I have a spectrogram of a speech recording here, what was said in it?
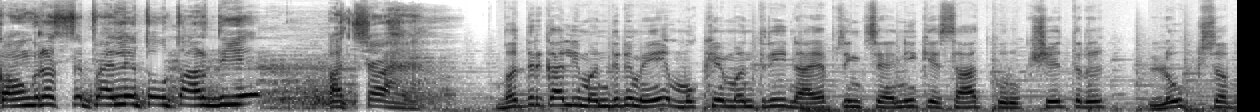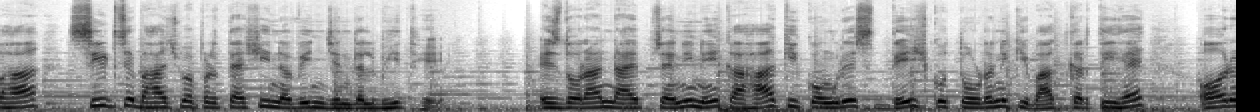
कांग्रेस से पहले तो उतार दिए। अच्छा है। भद्रकाली मंदिर में मुख्यमंत्री नायब सिंह सैनी के साथ कुरुक्षेत्र लोकसभा सीट से भाजपा प्रत्याशी नवीन जिंदल भी थे। इस दौरान नायब सैनी ने कहा कि कांग्रेस देश को तोड़ने की बात करती है और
